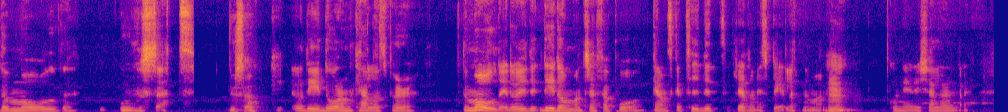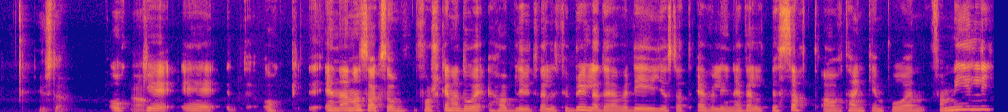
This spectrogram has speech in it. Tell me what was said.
the mold-oset. Och, och det är då de kallas för the molded och det är de man träffar på ganska tidigt redan i spelet när man Mm. går ner i källaren där. Just det. Och, Ja. eh, och en annan sak som forskarna då har blivit väldigt förbryllade över det är ju just att Evelyn är väldigt besatt av tanken på en familj,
